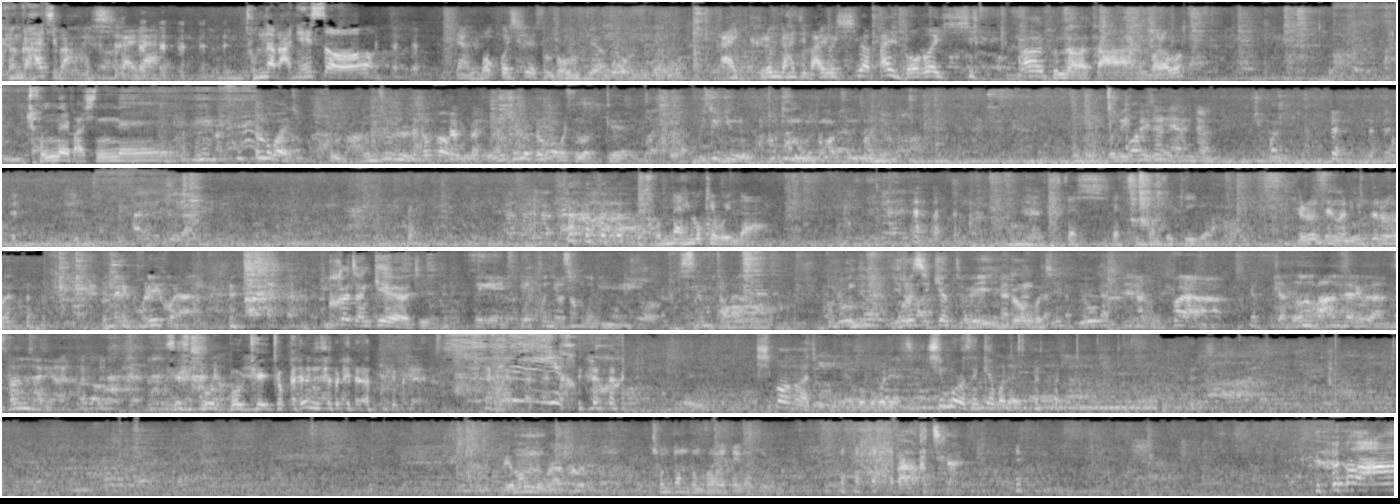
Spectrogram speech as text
그런 거 하지 마. 씨발, 야. 존나 많이 했어. 그냥 먹고 싫어서 먹을게요. 아이, 그런 거 하지 말고, 씨발, 빨리 먹어, 이씨. 아 존나 같다. 뭐라고? 존내 맛있네. 먹어야지. 무슨 안주를 평가하고 있는 음식을 평가하고 있으면 어떡해. 이 새끼는 뚜타 먹을 동안 좀 맞아. 우리 회전에 한 잔. 제발 존나 행복해 보인다. 어, 진짜, 씨발, 진성 새끼, 이거. 결혼 생활이 힘들어. 너네를 버릴 거야. 끝까지 함께 해야지. 되게 예쁜 여성분이 근데 이런 새끼한테 왜 이러는 거지? 난 오빠야. 야, 너는 마흔 살이고 나는 서른 살이야. 뭐, 뭐 족가는 소리야. 씹어가지고 그냥 먹어버려야지. 침으로 생겨버려. 왜 먹는 거야 그거를? 청담동 가야 돼가지고. 나도 같이 가. Ha ha ha!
